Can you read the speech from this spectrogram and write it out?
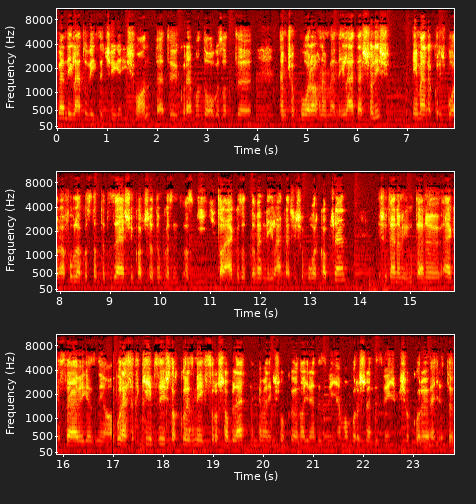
vendéglátó végzettsége is van, tehát ő korábban dolgozott nem csak borral, hanem vendéglátással is. Én már akkor is borral foglalkoztam, tehát az első kapcsolatunk az, az így találkozott a vendéglátás és a bor kapcsán és utána még utána ő elkezdte elvégezni a borászati képzést, akkor ez még szorosabb lett. Nekem elég sok nagy rendezvényem van, boros rendezvényem, és akkor egyre több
